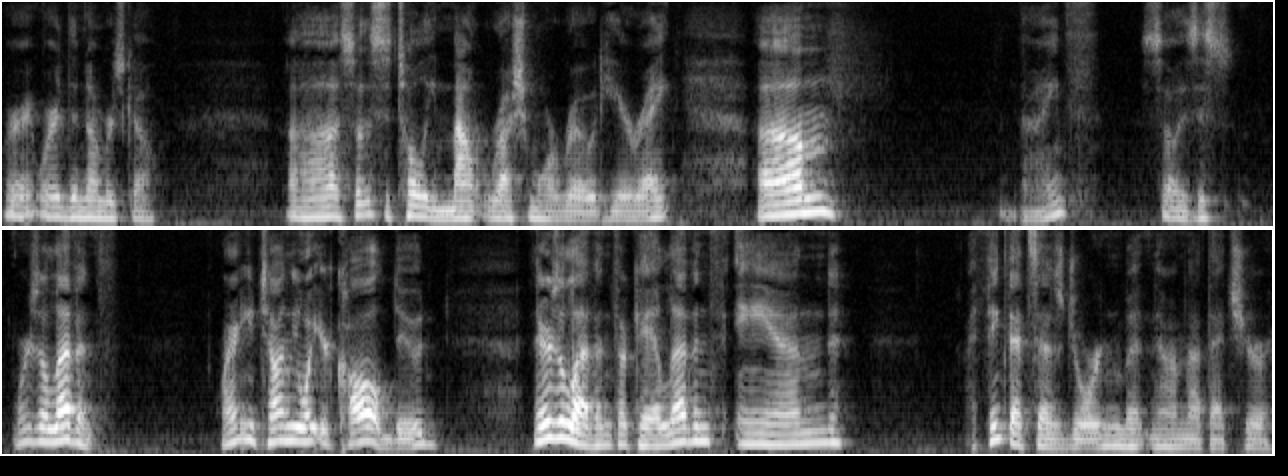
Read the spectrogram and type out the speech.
where, where'd the numbers go? Uh, so this is totally Mount Rushmore Road here, right? Um, Ninth. So is this, where's 11th? Why aren't you telling me what you're called, dude? There's 11th. Okay, 11th and I think that says Jordan, but no, I'm not that sure.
